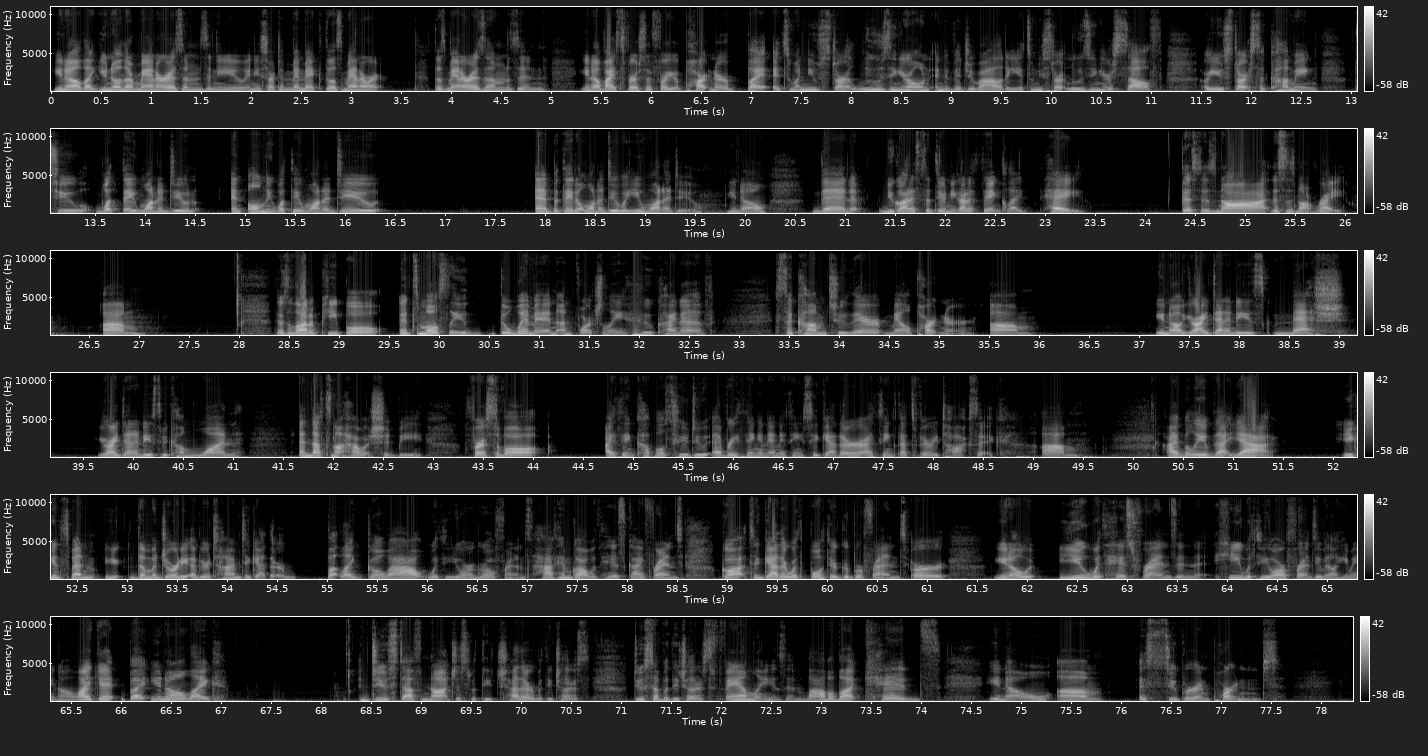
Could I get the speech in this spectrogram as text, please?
you know, like you know their mannerisms and you and you start to mimic those manner those mannerisms and you know vice versa for your partner but it's when you start losing your own individuality it's when you start losing yourself or you start succumbing to what they want to do and, and only what they want to do and but they don't want to do what you want to do you know then you got to sit there and you got to think like, hey, this is not this is not right. Um, there's a lot of people. It's mostly the women, unfortunately, who kind of succumb to their male partner. Um, you know, your identities mesh, your identities become one, and that's not how it should be. First of all, I think couples who do everything and anything together, I think that's very toxic. Um, I believe that, yeah, you can spend the majority of your time together, but like go out with your girlfriends, have him go out with his guy friends, go out together with both your group of friends, or, you know, you with his friends and he with your friends, even though he may not like it. But, you know, like, do stuff not just with each other, with each other's, do stuff with each other's families and blah, blah, blah. Kids, you know, um, is super important.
